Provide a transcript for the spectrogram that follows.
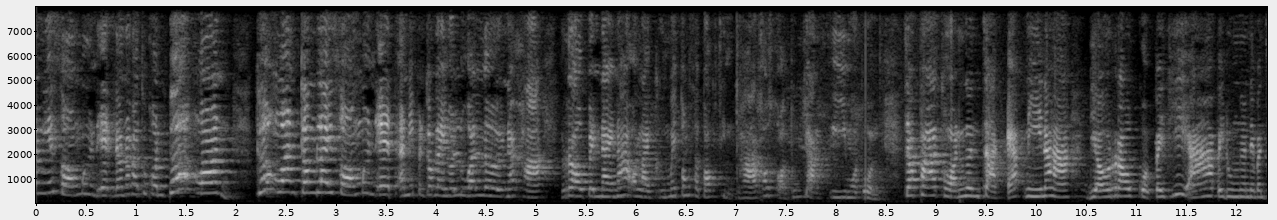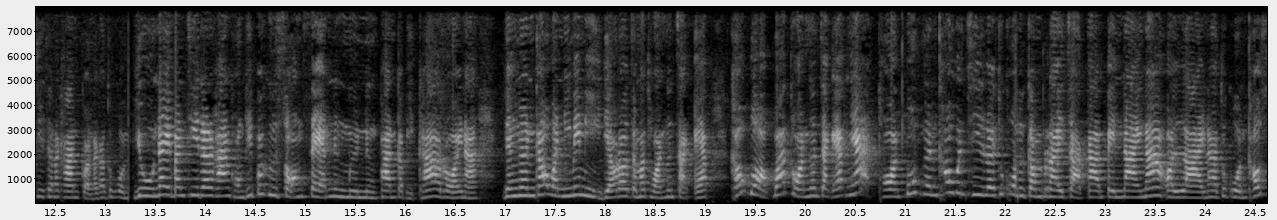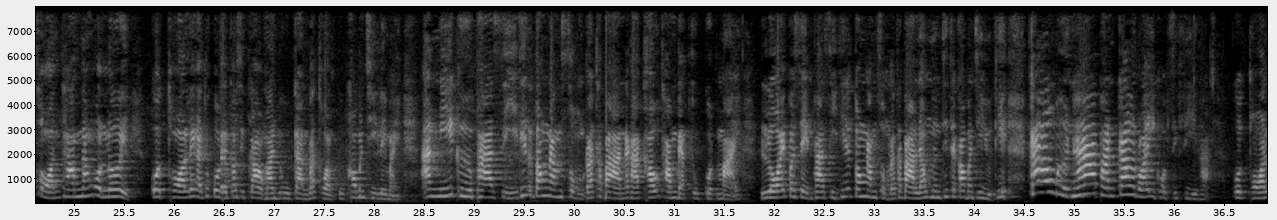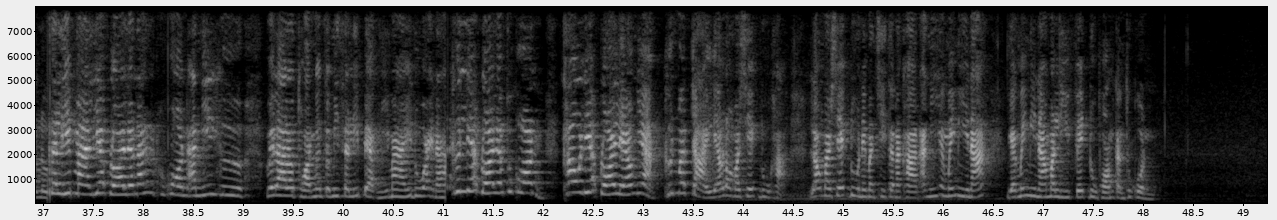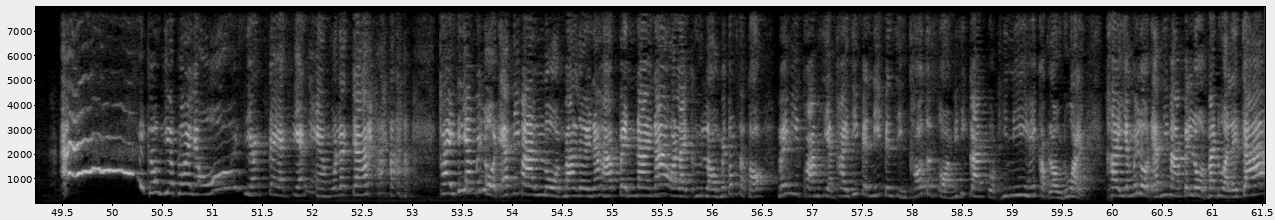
วันนี้นเอ็ดแล้วนะคะทุกคนครึ่งวันครึ่ง วันกำไร21,000อันนี้เป็นกำไรล้วนๆเลยนะคะ เราเป็นนายหน้าออนไลน์คือไม่ต้องสต็อกสินค้าเขาสอนทุกอย่างฟรีหมดคนจะพาถอนเงินจากแอปนี้นะคะ เดี๋ยวเรากดไปที่อ่าไปดูเงินในบัญชีธนาคารก่อนนะคะทุกคนอยู่ในบัญชีธนาคารของทิพย์ก็คือ2 1 1 1 0 0 0กับอีก500นะยังเงินเข้าวันนี้ไม่มีเดี๋ยวเราจะมาถอนเงินจากแอปเขาบอกว่าถอนเงินจากแอปเนี้ยถอนปุ๊บเงินเข้าบัญชีเลยทุกคนคือกำไรจากการเป็นนายหน้าออนไลน์นะคะทุกคนเขาสอนทำทั้งหมดเลย กดถอนเลยค่ะทุกคนไป99มาดูกันว่าถอนปุ๊บเข้าบัญชีเลยไหมอันนี้คือภาษีที่จะต้องนำส่งรัฐบาลนะคะเขาทำแบบถูกกฎหมาย100%ภาษีที่จะต้องนำส่งรัฐบาลแล้วเงินที่จะเข้าบัญชีอยู่ที่ 95,900อีก64 ค่ะ กดถอนเลยสลิปมาเรียบร้อยแล้วนะทุกคนอันนี้คือเวลาเราถอนเงินจะมีสลิปแบบนี้มาให้ด้วยนะขึ้นเรียบร้อยแล้วทุกคนเข้าเรียบร้อยแล้วเนี่ยขึ้นมาจ่ายแล้วเรามาเช็คดูค่ะ เรามาเช็คดูในบัญชีธนาคารอันนี้ยังไม่มีนะ ยังไม่มีนะมารีเฟซดูพร้อมกันทุกคนเข้าเรียบร้อยแล้วโอ้เสียงแตกเสียงแหบหมดแล้วจ้าใครที่ยังไม่โหลดแอปนี้มาโหลดมาเลยนะคะ เป็นนายหน้าออนไลน์คือเราไม่ต้องสต็อกไม่มีความเสี่ยงใครที่เป็นนี้เป็นสินเขาจะสอนวิธีการกดที่นี้ให้กับเราด้วย ใครยังไม่โหลดแอปนี้มาไปโหลดมาด่วนเลยจ้า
